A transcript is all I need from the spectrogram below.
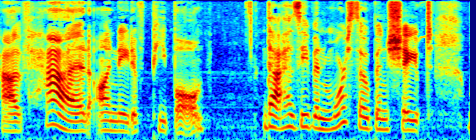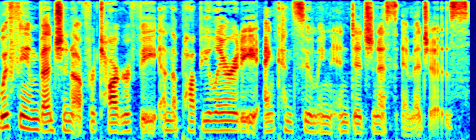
have had on Native people that has even more so been shaped with the invention of photography and the popularity and consuming indigenous images.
